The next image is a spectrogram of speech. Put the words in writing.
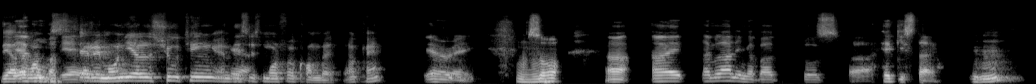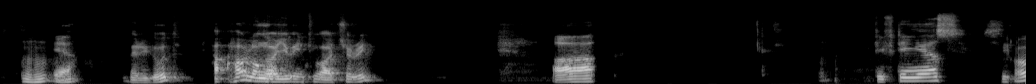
The Yeah, other one was yeah. ceremonial shooting, and this is more for combat. Okay. Yeah, right. Mhm. So uh, I I'm learning about those uh, heki style. Mm-hmm. Mhm. Yeah. Very good. How, how long are you into archery? Uh 15 years, Oh.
